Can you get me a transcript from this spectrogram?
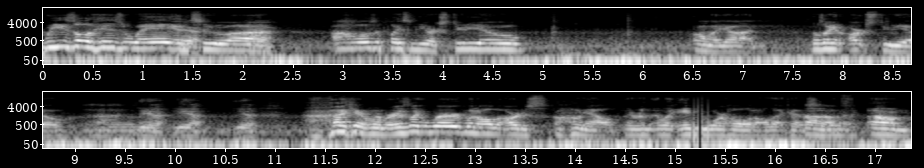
weaseled his way Yeah. into. uh Oh, what was the place in New York? Studio. Oh my god, it was like an art studio. Uh, Yeah, yeah, yeah. I can't remember. It's like where when all the artists hung out, everything, like Andy Warhol and all that kind of Oh, stuff. Um,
